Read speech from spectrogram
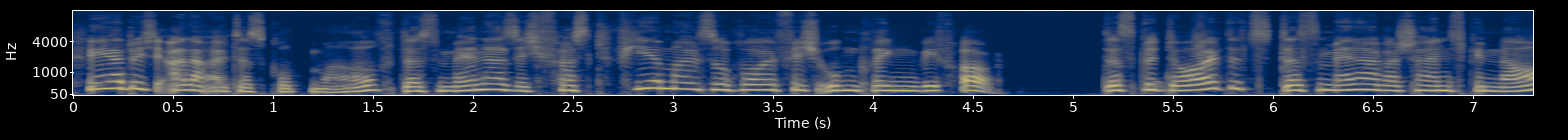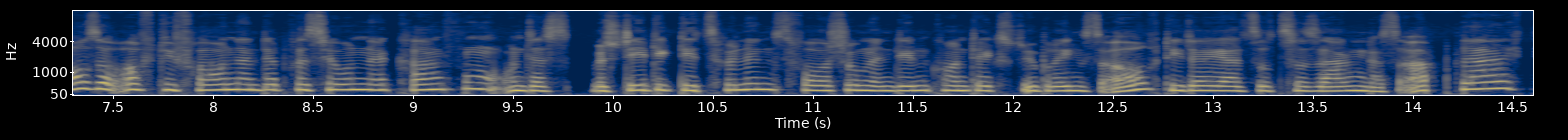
quer durch alle Altersgruppen auch, dass Männer sich fast viermal so häufig umbringen wie Frauen. Das bedeutet, dass Männer wahrscheinlich genauso oft wie Frauen an Depressionen erkranken. Und das bestätigt die Zwillingsforschung in dem Kontext übrigens auch, die da ja sozusagen das abgleicht,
